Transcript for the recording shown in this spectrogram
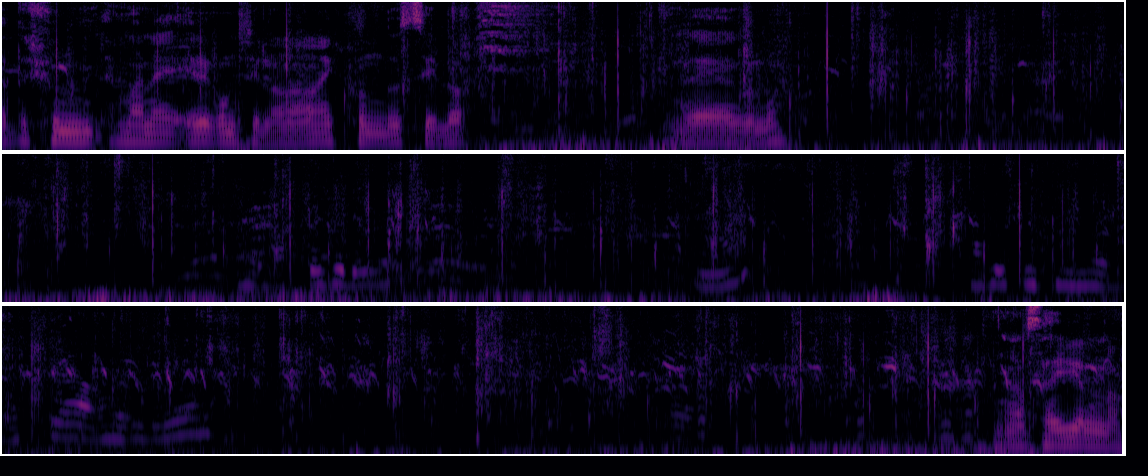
এত সুন্দর মানে এরকম ছিল না, অনেক সুন্দর ছিল জায়গাগুলো। সাইকেল না।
